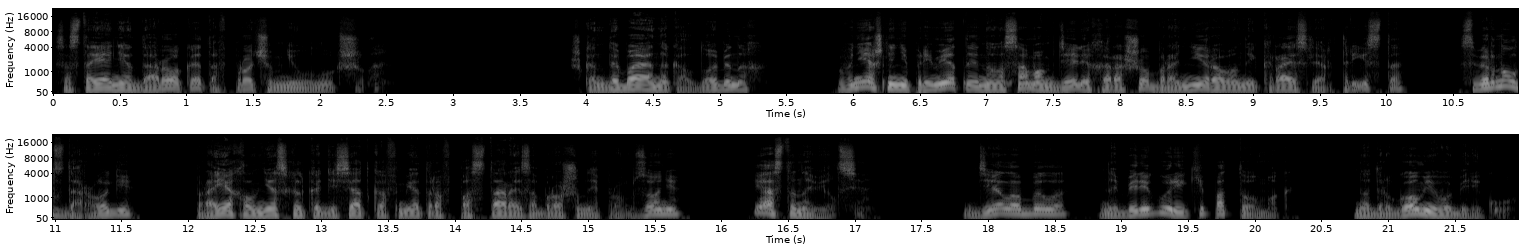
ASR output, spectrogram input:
Состояние дорог это, впрочем, не улучшило. Шкандыбая на колдобинах, внешне неприметный, но на самом деле хорошо бронированный Крайслер 300 свернул с дороги, проехал несколько десятков метров по старой заброшенной промзоне и остановился. Дело было на берегу реки Потомок. На другом его берегу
